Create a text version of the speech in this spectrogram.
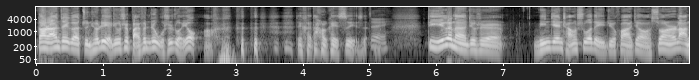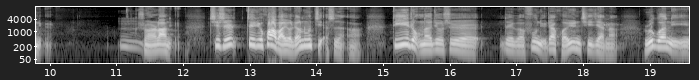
当然，这个准确率也就是百分之五十左右啊。这个大伙儿可以试一试。对，第一个呢，就是民间常说的一句话，叫“双儿辣女”。嗯，双儿辣女。其实这句话吧，有两种解释啊。第一种呢，就是这个妇女在怀孕期间呢。如果你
